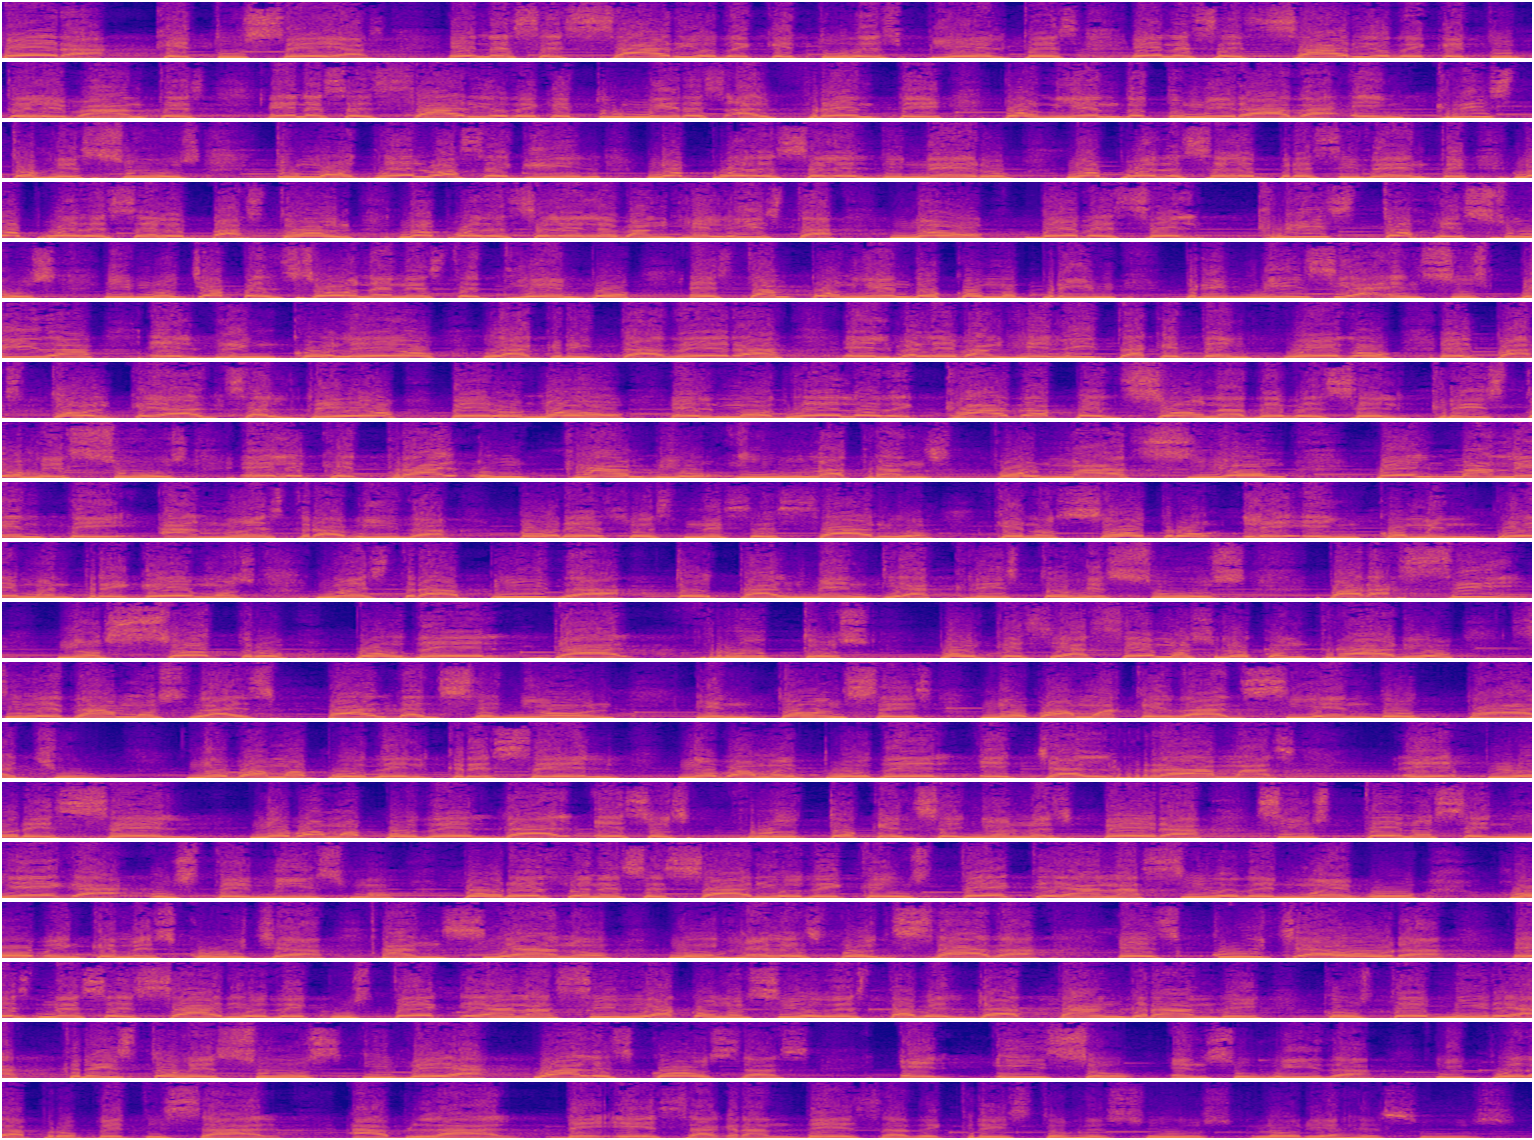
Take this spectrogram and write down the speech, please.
espera que tú seas. Es necesario de que tú despiertes. Es necesario de que tú te levantes, es necesario de que tú mires al frente poniendo tu mirada en Cristo Jesús. Tu modelo a seguir no puede ser el dinero, no puede ser el presidente, no puede ser el pastor, no puede ser el evangelista, no, debe ser Cristo Jesús. Y muchas personas en este tiempo están poniendo como primicia en sus vidas el brincoleo, la gritadera, el evangelista que está en fuego, el pastor que alza el dedo, pero no, el modelo de cada persona debe ser Cristo Jesús. Él es que trae un cambio y una transformación permanente a nuestra vida. Por eso es necesario que nosotros le encomendemos entreguemos nuestra vida totalmente a Cristo Jesús, para así nosotros poder dar frutos. Porque si hacemos lo contrario, si le damos la espalda al Señor, entonces nos vamos a quedar siendo tallo. No vamos a poder crecer, no vamos a poder echar ramas, eh, florecer, no vamos a poder dar esos frutos que el Señor nos espera si usted no se niega usted mismo. Por eso es necesario de que usted que ha nacido de nuevo, joven que me escucha, anciano, mujer esforzada, escucha ahora, es necesario de que usted que ha nacido y ha conocido de esta verdad tan grande, que usted mire a Cristo Jesús y vea cuáles cosas él hizo en su vida y pueda profetizar, hablar de esa grandeza de Cristo Jesús. Gloria a Jesús.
